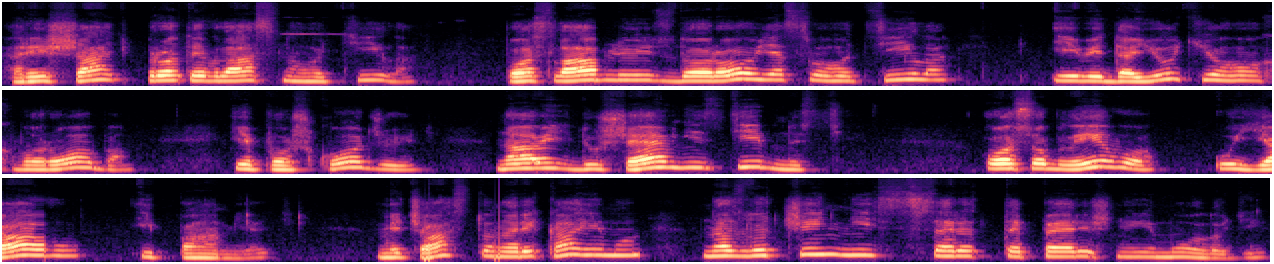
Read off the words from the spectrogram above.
грішать проти власного тіла, послаблюють здоров'я свого тіла і віддають його хворобам, і пошкоджують навіть душевні здібності, особливо уяву і пам'ять. Ми часто нарікаємо на злочинність серед теперішньої молоді,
